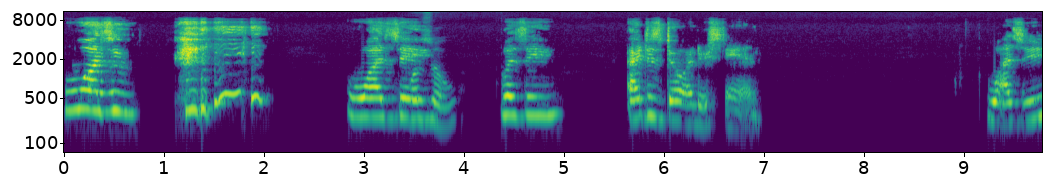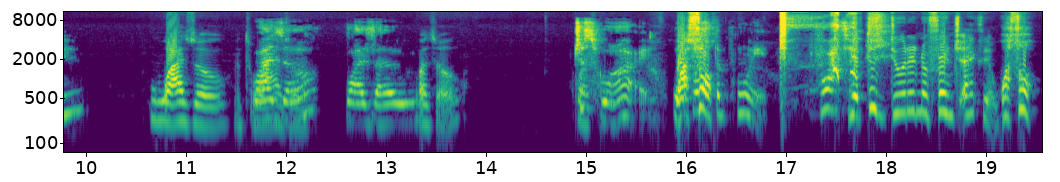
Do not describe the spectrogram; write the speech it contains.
Wazoo. Wazoo. Wazoo. I just don't understand. Wazoo. Wazo. It's Wazo. Wazo. Wazo. Wazo. Just why? Wazo. What's the point? You have to do it in a French accent. Wazo.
